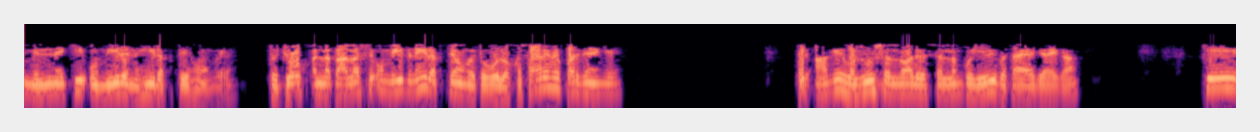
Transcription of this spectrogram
ملنے کی امید نہیں رکھتے ہوں گے۔ تو جو اللہ تعالیٰ سے امید نہیں رکھتے ہوں گے، تو وہ لوگ خسارے میں پڑ جائیں گے۔ پھر آگے حضور صلی اللہ علیہ وسلم کو یہ بھی بتایا جائے گا کہ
